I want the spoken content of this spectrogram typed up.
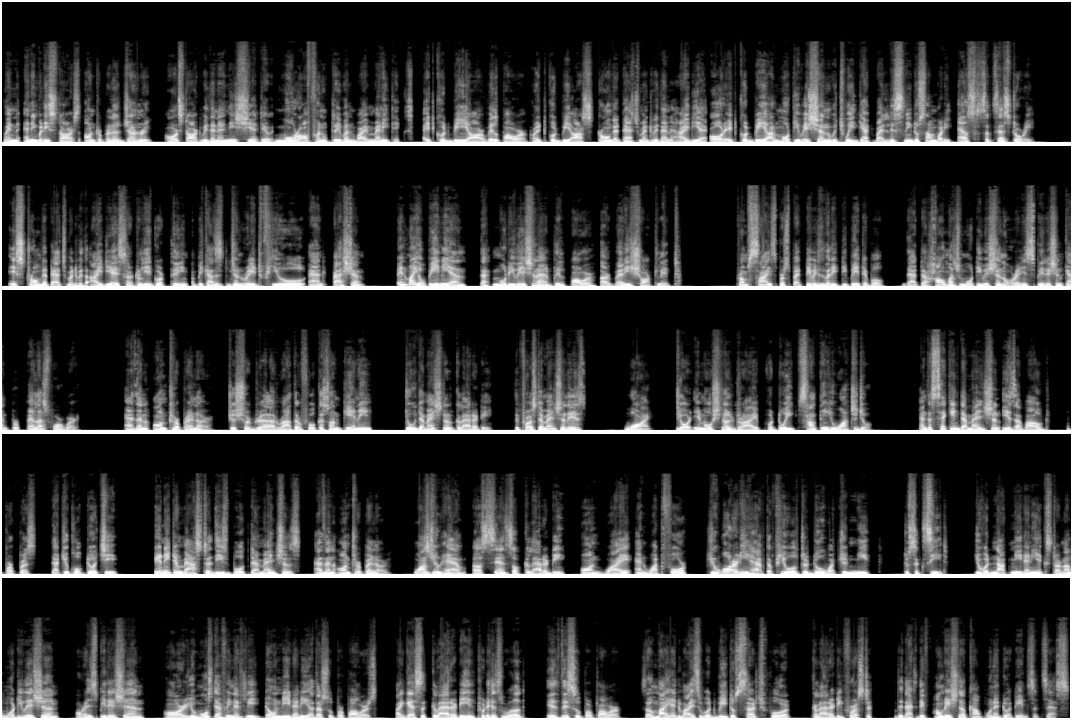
when anybody starts entrepreneur journey or start with an initiative, more often driven by many things. It could be our willpower, or it could be our strong attachment with an idea, or it could be our motivation, which we get by listening to somebody else's success story. A strong attachment with idea is certainly a good thing because it generates fuel and passion. In my opinion, that motivation and willpower are very short-lived. From science perspective, it is very debatable that uh, how much motivation or inspiration can propel us forward. As an entrepreneur, you should uh, rather focus on gaining two-dimensional clarity. The first dimension is why, your emotional drive for doing something you want to do. And the second dimension is about purpose that you hope to achieve. You need to master these both dimensions as an entrepreneur. Once you have a sense of clarity on why and what for, you already have the fuel to do what you need to succeed. You would not need any external motivation or inspiration, or you most definitely don't need any other superpowers. I guess clarity in today's world is the superpower. So my advice would be to search for clarity first. That's the foundational component to attain success.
